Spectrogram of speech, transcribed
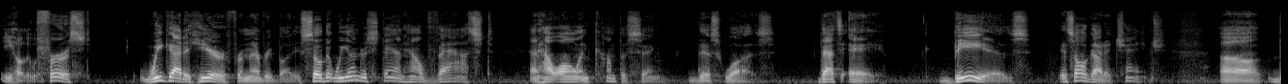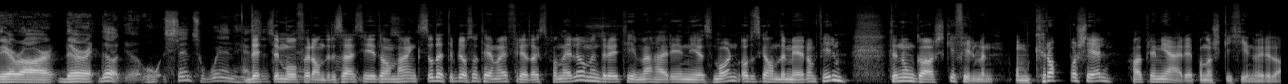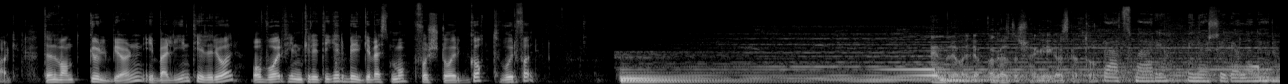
i Hollywood. First, we got to hear from everybody so that we understand how vast and how all encompassing this was. That's A. B is it's all got to change. Uh, there are, there, look, dette må forandre seg, sier Tom Hanks. Og dette blir også tema i Fredagspanelet om en drøy time her i Nyhetsmorgen. Og det skal handle mer om film. Den ungarske filmen om kropp og sjel har premiere på norske kinoer i dag. Den vant Gullbjørnen i Berlin tidligere i år, og vår filmkritiker Birger Vestmo forstår godt hvorfor. Endre vagyok, a gazdasági igazgató. Rácz Mária, minőségellenőr.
